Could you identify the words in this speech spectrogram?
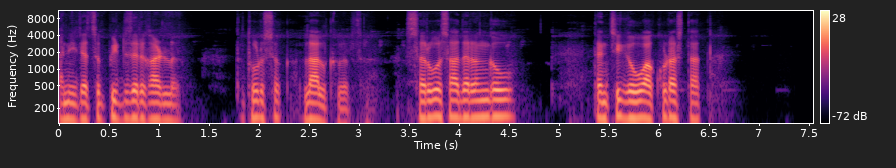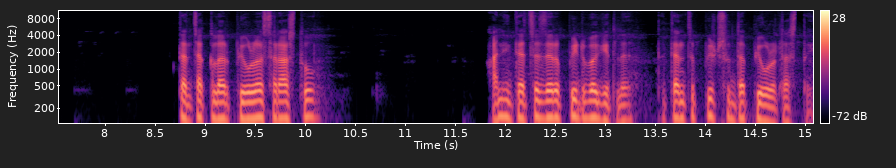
आणि त्याचं पीठ जर काढलं तर थोडंसं लाल कलरचं. सर्वसाधारण गहू त्यांची गहू आखूड असतात. त्यांचा कलर पिवळसर असतो. आणि त्याचं जर पीठ बघितलं तर त्यांचं पीठसुद्धा पिवळट असते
